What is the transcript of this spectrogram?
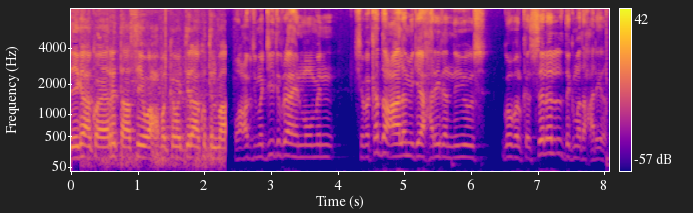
deegaanku ay arrintaasi waxba kama jiraan ku tilmaamay waa cabdimajiid ibraahim muumin shabakadda caalamiga ee xariirad news gobolka selel degmada xariirad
